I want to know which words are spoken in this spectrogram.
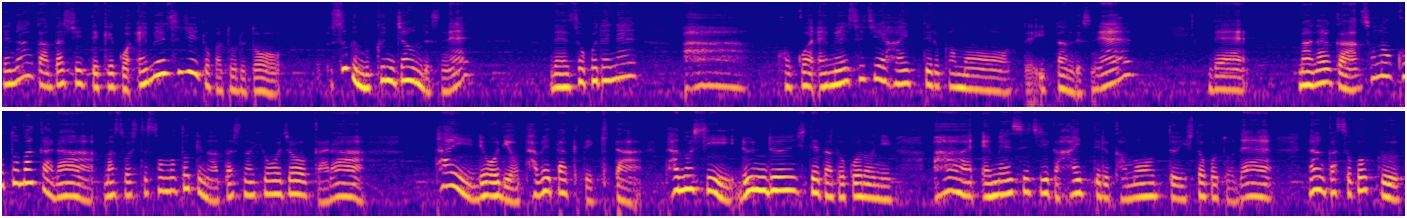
でなんか私って結構 MSG とか取るとすぐむくんじゃうんですね。でそこでねああここ MSG 入ってるかもって言ったんですね。でまあなんかその言葉から、まあ、そしてその時の私の表情からタイ料理を食べたくて来た楽しいルンルンしてたところにああ MSG が入ってるかもという一言でなんかすごく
